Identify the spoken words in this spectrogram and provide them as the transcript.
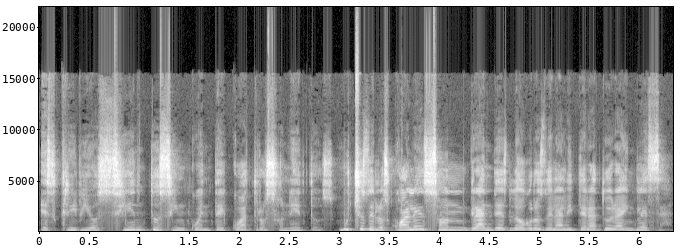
escribió 154 sonetos, muchos de los cuales son grandes logros de la literatura inglesa.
